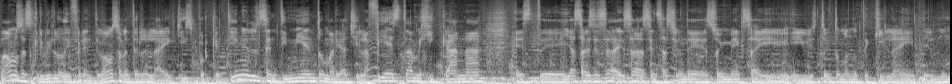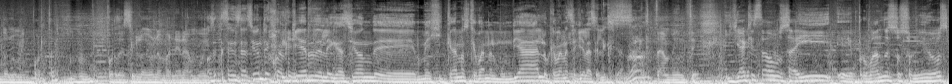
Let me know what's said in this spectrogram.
vamos a escribirlo diferente, vamos a meterle la X, porque tiene el sentimiento mariachi, la fiesta mexicana, este, ya sabes, esa, esa sensación de soy mexa y, estoy tomando tequila y el mundo no me importa, por decirlo de una manera muy... sensación de cualquier delegación de mexicanos que van al mundial o que van a seguir la selección, ¿no? Exactamente. Y ya que estábamos ahí eh, probando esos sonidos,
